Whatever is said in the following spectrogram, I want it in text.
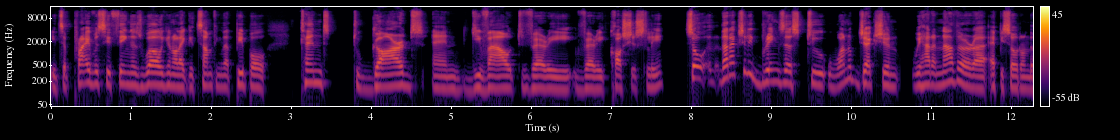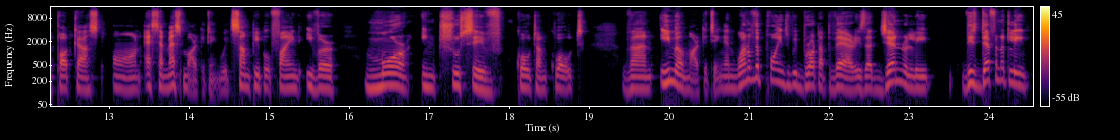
it's a privacy thing as well you know like it's something that people tend to guard and give out very, very cautiously. So that actually brings us to one objection. We had another uh, episode on the podcast on SMS marketing, which some people find even more intrusive, quote unquote, than email marketing. And one of the points we brought up there is that generally, this definitely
